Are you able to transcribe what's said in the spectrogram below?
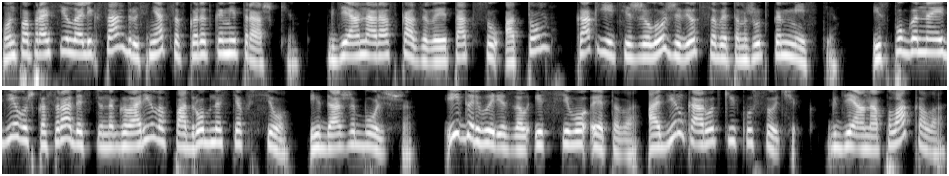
Он попросил Александру сняться в короткометражке, где она рассказывает отцу о том, как ей тяжело живется в этом жутком месте. Испуганная девушка с радостью наговорила в подробностях все, и даже больше. Игорь вырезал из всего этого один короткий кусочек, где она плакала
